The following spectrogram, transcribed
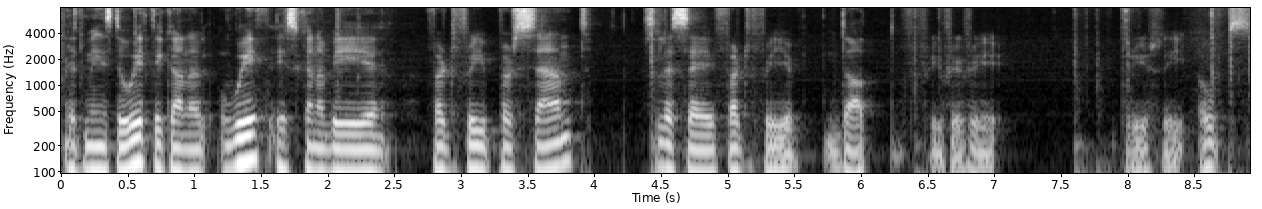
That means the width is gonna width is gonna be 33%. So let's say 33.333 oops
